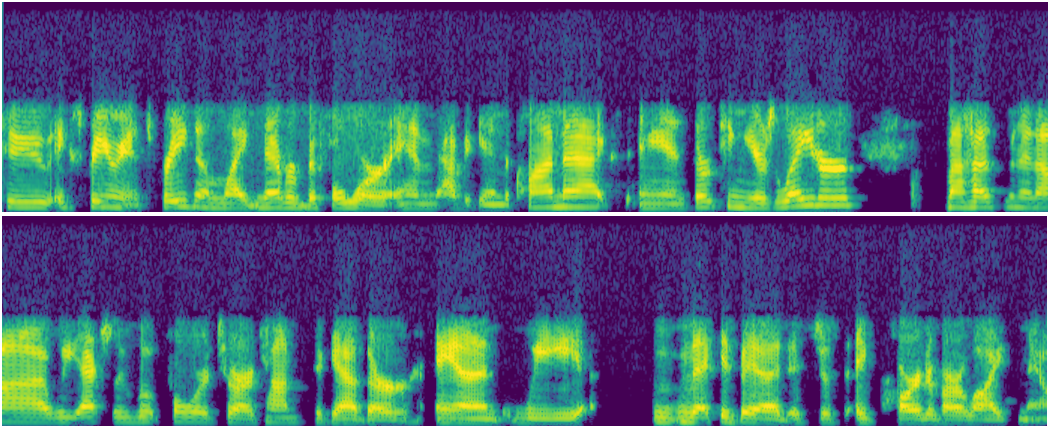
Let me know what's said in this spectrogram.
to experience freedom like never before. And I began to climax. And 13 years later, my husband and I, we actually look forward to our times together, and we naked bed is just a part of our life now.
